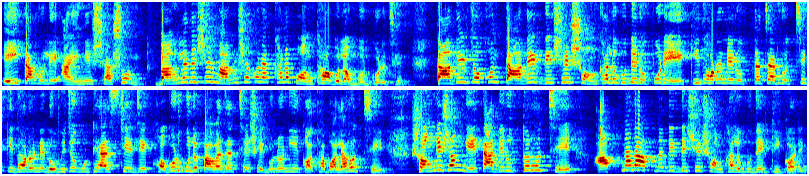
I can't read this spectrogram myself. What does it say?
এই তাহলে আইনের শাসন? বাংলাদেশের মানুষ এখন একখানা পন্থা অবলম্বন করেছেন। তাদের যখন তাদের দেশের সংখ্যালঘুদের উপরে কি ধরনের অত্যাচার হচ্ছে, কি ধরনের অভিযোগ উঠে আসছে, যে খবরগুলো পাওয়া যাচ্ছে, সেগুলো নিয়ে কথা বলা হচ্ছে, সঙ্গে সঙ্গে তাদের উত্তর হচ্ছে, আপনারা আপনাদের দেশের সংখ্যালঘুদের কি করেন?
